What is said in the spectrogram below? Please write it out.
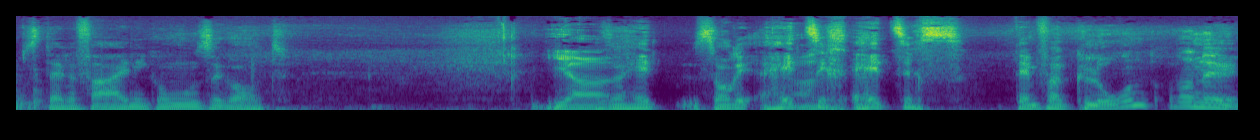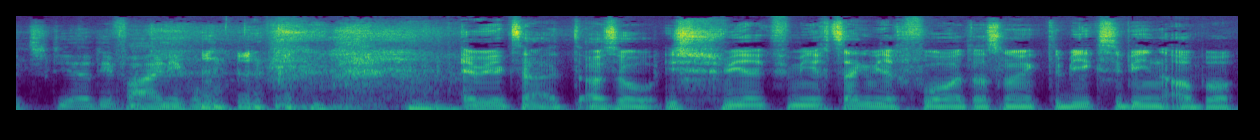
aus dieser Vereinigung rausgeht? Ja. Also hat, sorry, hat also. sich, hat sich's dem Fall gelohnt oder nicht, die, die Vereinigung? wie gesagt, also, ist schwierig für mich zu sagen, weil ich vorher das noch nicht dabei bin, aber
